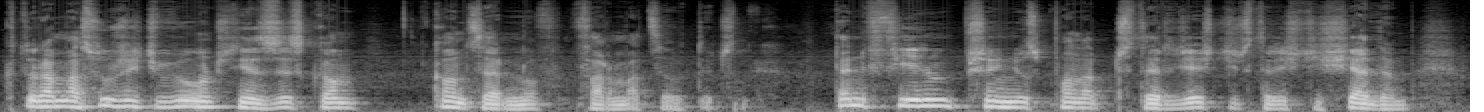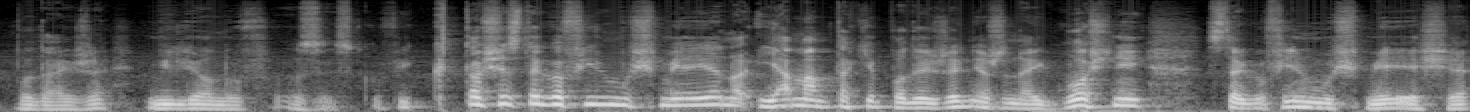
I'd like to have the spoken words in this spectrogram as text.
która ma służyć wyłącznie zyskom koncernów farmaceutycznych. Ten film przyniósł ponad 40-47 bodajże milionów zysków. I kto się z tego filmu śmieje? No ja mam takie podejrzenie, że najgłośniej z tego filmu śmieje się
